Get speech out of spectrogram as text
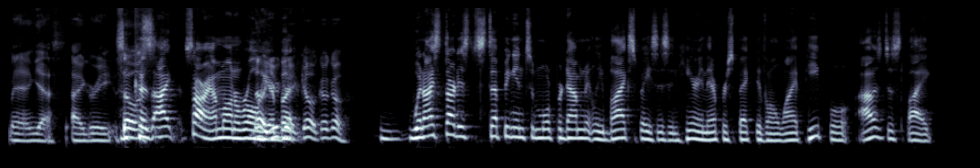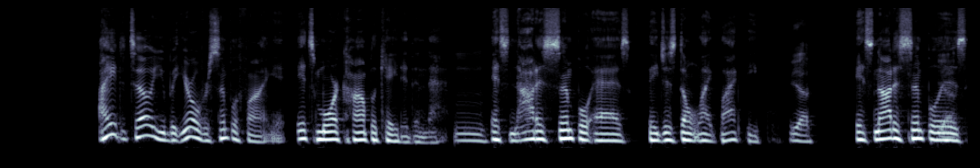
man. Yes, I agree. So because I sorry, I'm on a roll no, here, but good. Go, go, go. when I started stepping into more predominantly black spaces and hearing their perspective on white people, I was just like, I hate to tell you, but you're oversimplifying it. It's more complicated than that. Mm, It's not as simple as they just don't like black people. yeah, It's not as simple Yeah. as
